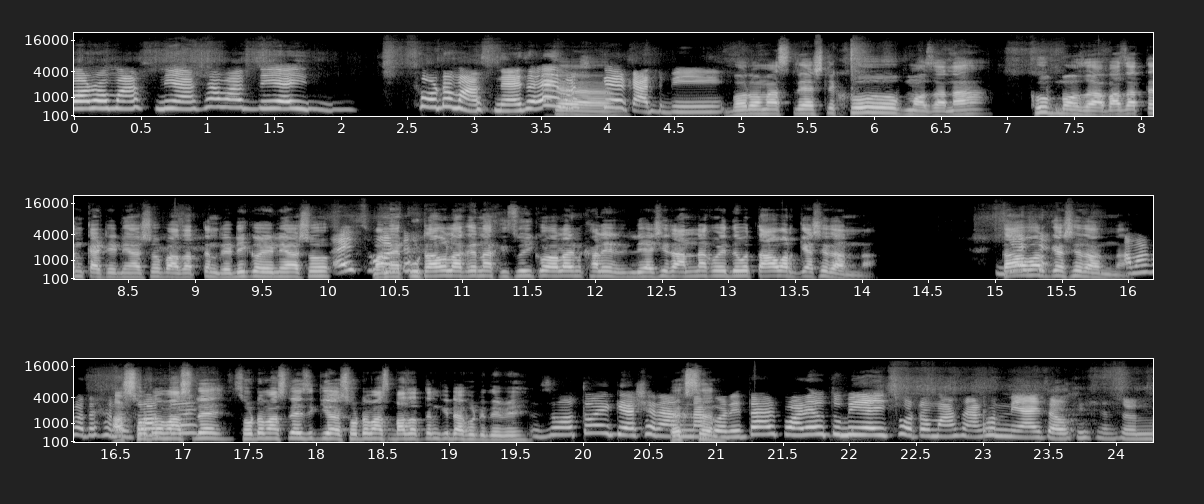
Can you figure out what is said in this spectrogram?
বড় মাছ নিয়ে আসা বাদ দিয়ে এই ছোট মাছ নিয়ে আইছো। এই মাছ কে কাটবি? বড় মাছ নিয়ে আসলে খুব মজা না? খুব মজা। বাজার তেন কাটিয়ে নিয়ে আসো বাজার তেন রেডি করে নিয়ে আসো। মানে কুটাও লাগে না কিছুই করা লাগে খালি লিয়ে আসি রান্না করে দেবো তাও আবার গ্যাসে রান্না। তাও আবার গ্যাসে রান্না। আমার কথা শোনো আর ছোট মাছ ছোট মাছ কি হয় ছোট মাছ বাজার তেন কিটা দেবে? যতই গ্যাসে রান্না? করি তারপরেও তুমি এই ছোট মাছ এখন নিয়ে আইছো কিসের জন্য।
